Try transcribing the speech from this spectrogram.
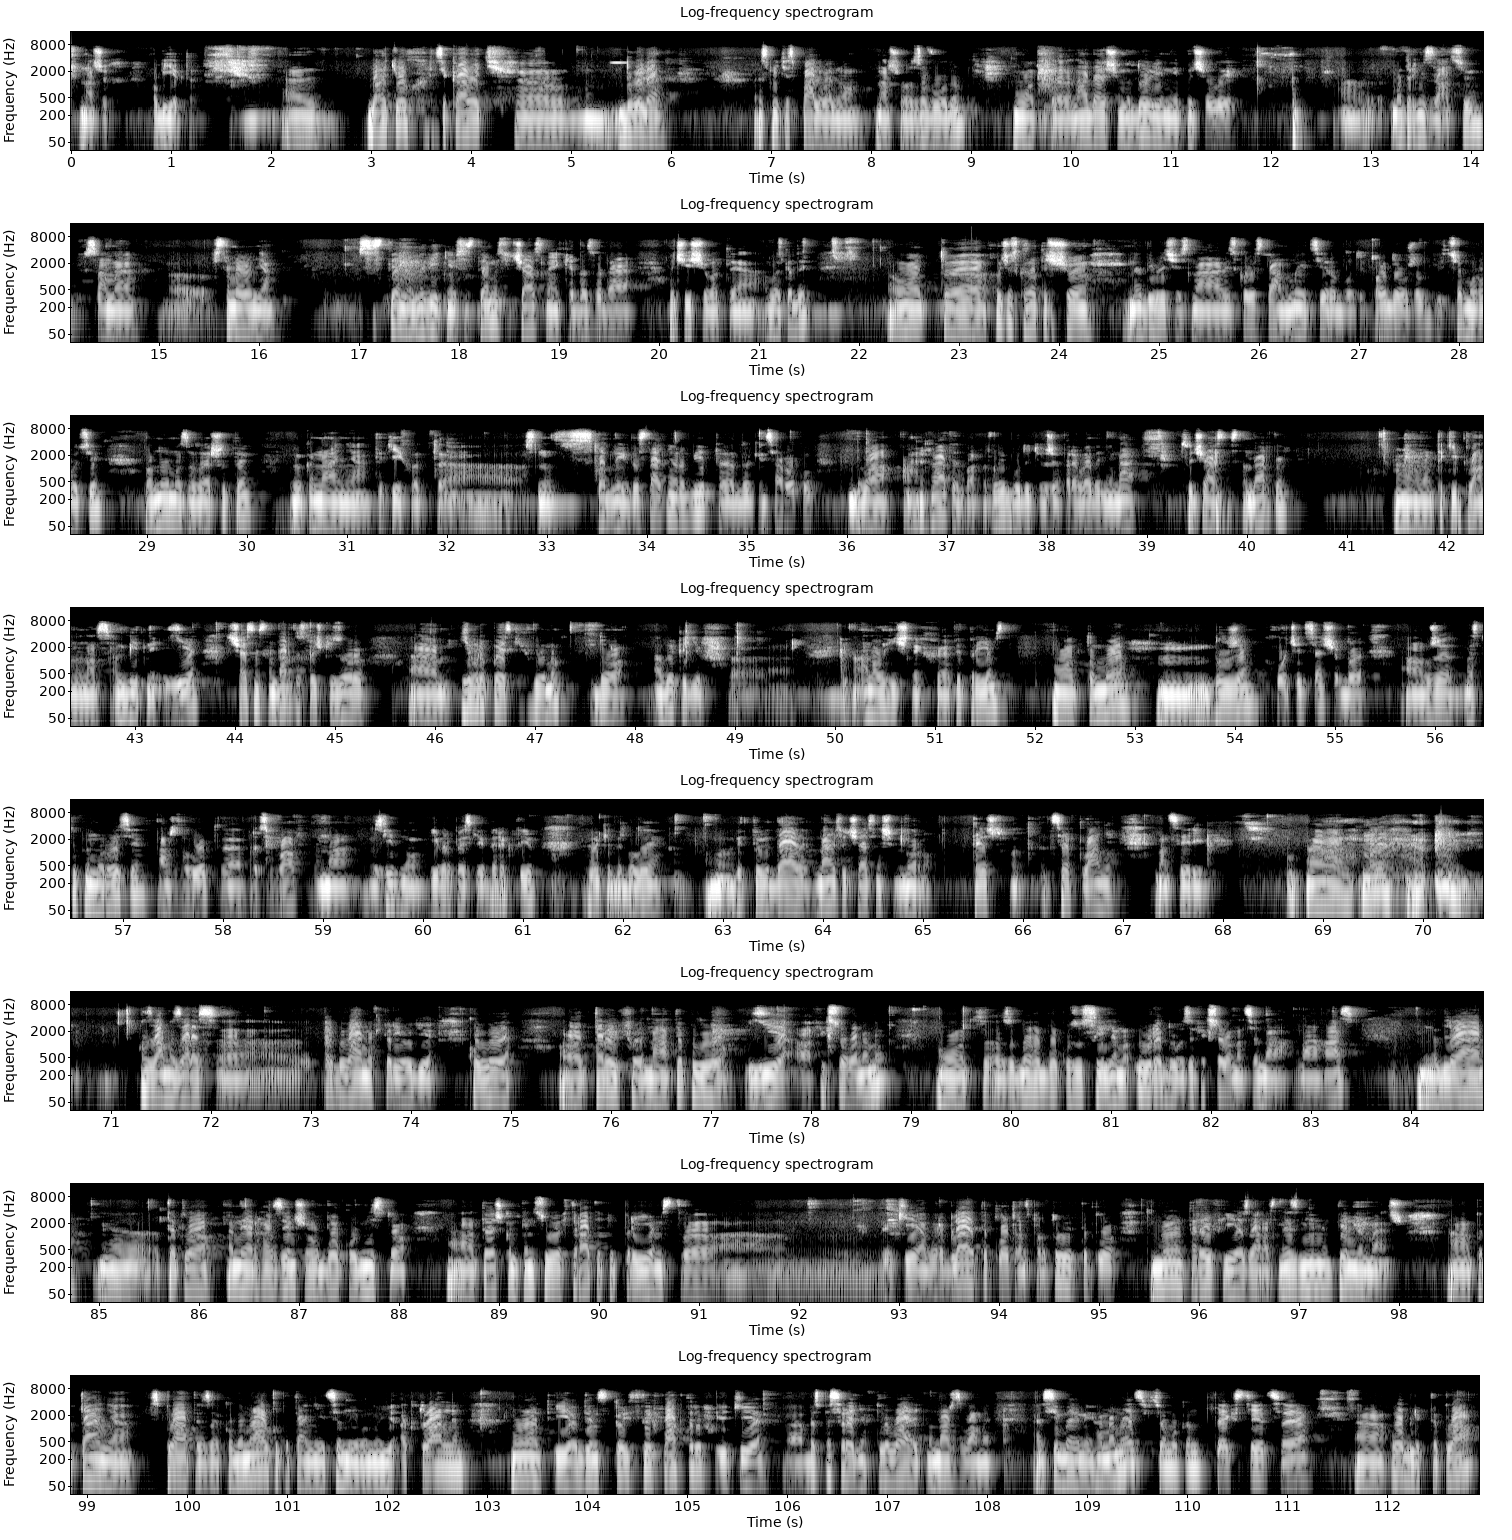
е, наших об'єктах. Багатьох цікавить е, доля сміттєспалювального нашого заводу. От, е, нагадаю, що ми до війни почали е, модернізацію, саме встановлення системи, новітньої системи сучасної, яка дозволяє очищувати викиди. От, хочу сказати, що не дивлячись на військовий стан, ми ці роботи продовжили і в цьому році плануємо завершити виконання таких от е, складних достатньо робіт Е, до кінця року. Два агрегати, два котли будуть вже переведені на сучасні стандарти. Е, Такий план у нас амбітний є. Сучасні стандарти з точки зору європейських вимог до викидів аналогічних підприємств. От, тому дуже хочеться, щоб вже в наступному році наш завод е, працював на згідно європейських директив. Викиди були ну, відповідали найсучаснішим нормам. Теж от, це в плані на цей рік. Е, Ми з вами зараз е, перебуваємо в періоді, коли тарифи на тепло є е, фіксованими. От з одного боку, зусиллями уряду зафіксована ціна на газ для е, теплоенерго. З іншого боку, місто е, теж компенсує втрати підприємств, е, які виробляють тепло, транспортують тепло. Тому тариф є зараз незмінним. Тим не менш, питання сплати за комуналку, питання і ціни воно є актуальним. От і один з тих факторів, які безпосередньо впливають на наш з вами сімейний гаманець в цьому контексті, це облік тепла.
